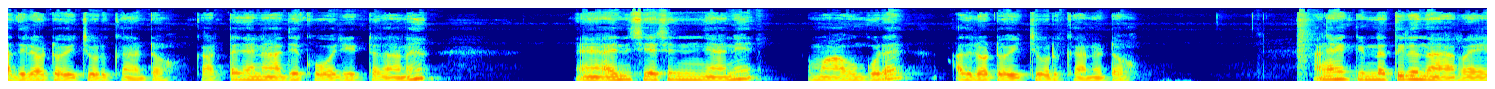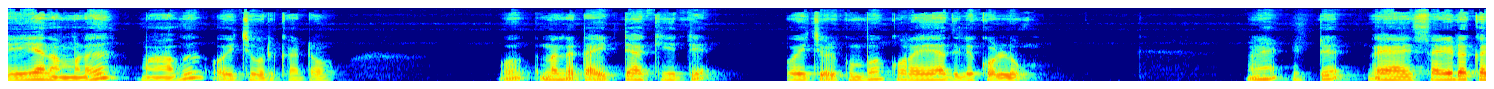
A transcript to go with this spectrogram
അതിലോട്ട് ഒഴിച്ചു കൊടുക്കാം കേട്ടോ. കട്ട ഞാൻ ആദ്യം കോരിയിട്ടതാണ് അതിന് ശേഷം ഞാൻ മാവും കൂടെ അതിലോട്ട് ഒഴിച്ചു കൊടുക്കുകയാണ് കേട്ടോ. അങ്ങനെ കിണ്ണത്തിൽ നിറയെ നമ്മൾ മാവ് ഒഴിച്ചു കൊടുക്കാം കേട്ടോ. നല്ല ടൈറ്റാക്കിയിട്ട് ഒഴിച്ചു കൊടുക്കുമ്പോൾ കുറേ അതിൽ കൊള്ളും. അങ്ങനെ ഇട്ട് സൈഡൊക്കെ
